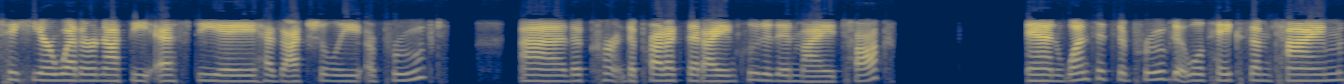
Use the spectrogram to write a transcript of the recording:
to hear whether or not the FDA has actually approved uh, the current the product that I included in my talk. And once it's approved, it will take some time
